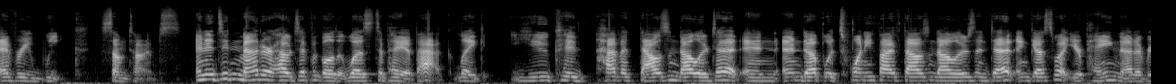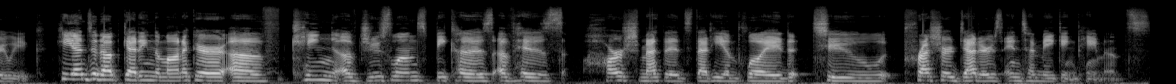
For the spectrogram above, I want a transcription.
every week sometimes and it didn't matter how difficult it was to pay it back like you could have a thousand dollar debt and end up with $25,000 in debt. And guess what? You're paying that every week. He ended up getting the moniker of King of Juice Loans because of his harsh methods that he employed to pressure debtors into making payments.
